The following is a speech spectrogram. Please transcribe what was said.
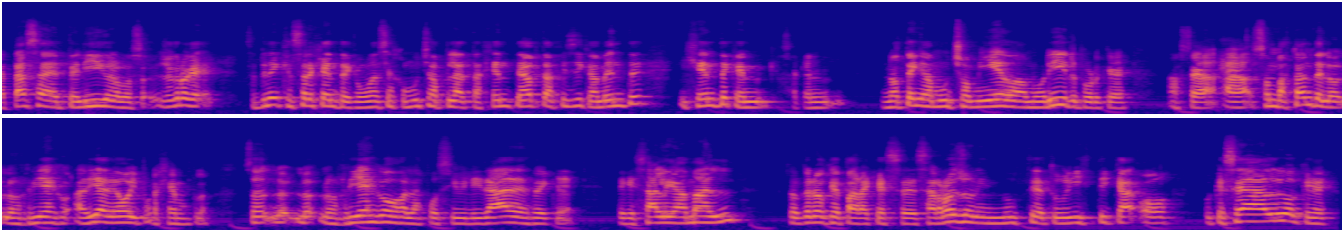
la tasa de peligro. Yo creo que se tiene que ser gente, como decías, con mucha plata, gente apta físicamente y gente que, no tenga mucho miedo a morir, porque o sea, son bastante lo- los riesgos, a día de hoy, por ejemplo, son lo- lo- los riesgos o las posibilidades de que, de que salga mal. Yo creo que para que se desarrolle una industria turística o, que sea algo que,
